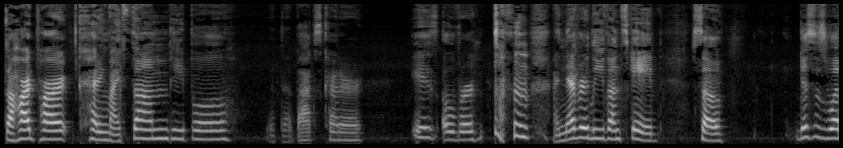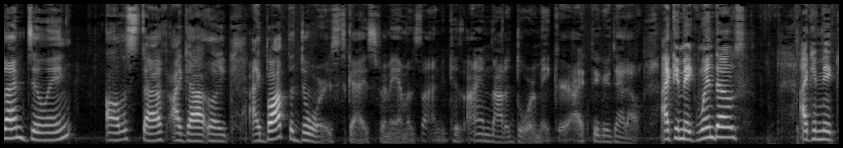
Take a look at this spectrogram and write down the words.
the hard part, cutting my thumb, people, with the box cutter is over. I never leave unscathed. So this is what I'm doing. All the stuff I got, like, I bought the doors, guys, from Amazon because I am not a door maker. I figured that out. I can make windows, I can make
